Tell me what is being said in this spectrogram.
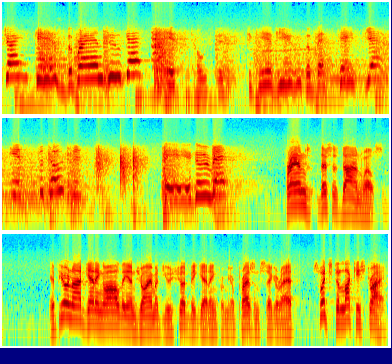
Strike is the brand to get. It's toasted to give you the best taste yet. It's the toasted cigarette. Friends, this is Don Wilson. If you're not getting all the enjoyment you should be getting from your present cigarette, switch to Lucky Strike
